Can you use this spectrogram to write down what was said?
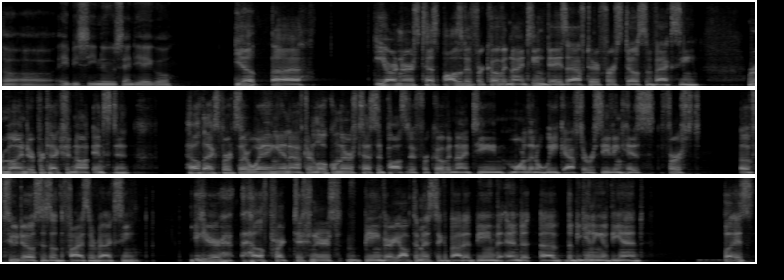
the uh, ABC News San Diego. Yep. Uh, ER nurse tests positive for COVID 19 days after first dose of vaccine. Reminder protection not instant. Health experts are weighing in after local nurse tested positive for COVID 19 more than a week after receiving his first of two doses of the Pfizer vaccine. You hear health practitioners being very optimistic about it being the end, uh, the beginning of the end but it's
